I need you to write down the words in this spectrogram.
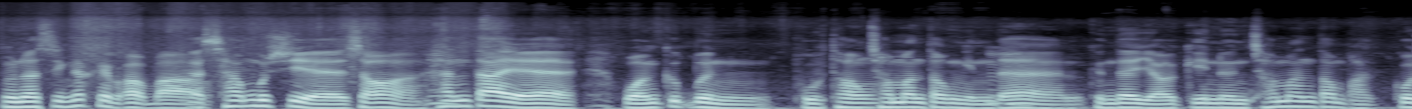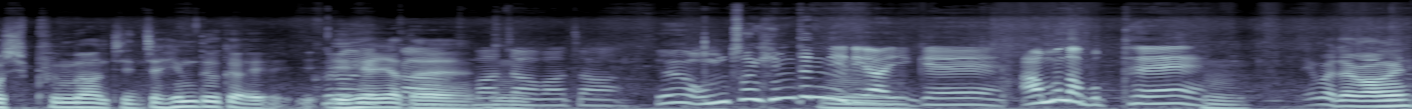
누나 생각해봐봐 사무실에서 한 달에 월급은 보통 천만 동인데 근데 여기는 천만 동 받고 싶으면 진짜 힘들게 일해야 돼 그러니까 맞아 응. 맞아. 여기 엄청 힘든 일이야 음. 이게 아무나 못해. 응. con ấy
